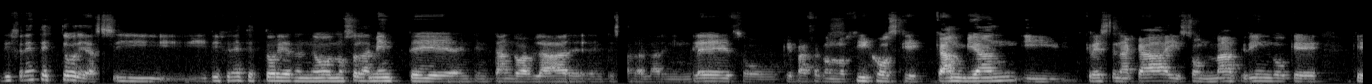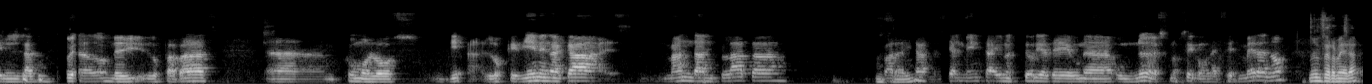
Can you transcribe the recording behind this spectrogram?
Diferentes historias y, diferentes historias, no, no, solamente intentando hablar, empezar a hablar en inglés o qué pasa con los hijos que cambian y crecen acá y son más gringos que, que en la cultura donde los papás, ah, como los, los que vienen acá mandan plata para especialmente hay una historia de una un nurse, no sé, como una enfermera, ¿no? Una enfermera.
